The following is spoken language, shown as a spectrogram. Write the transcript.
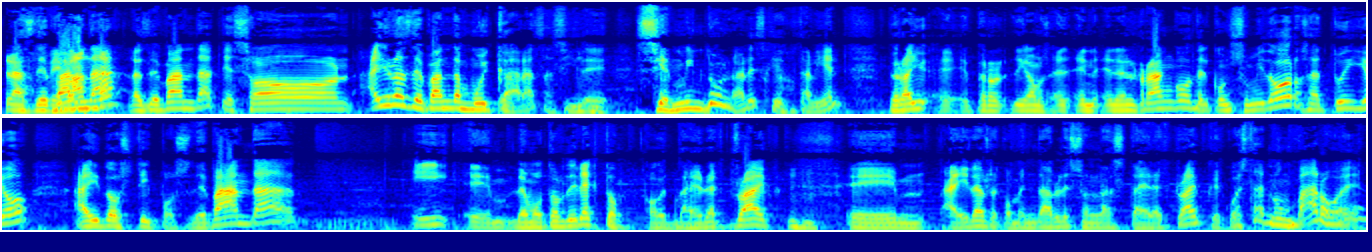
Las de, ¿De banda, banda? las de banda que son, hay unas de banda muy caras, así de 100 mil dólares, que está bien, pero hay, eh, pero digamos, en, en- el rango del consumidor, o sea, tú y yo, hay dos tipos, de banda y eh, de motor directo, o direct drive. Eh, ahí las recomendables son las direct drive, que cuestan un baro, ¿eh?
